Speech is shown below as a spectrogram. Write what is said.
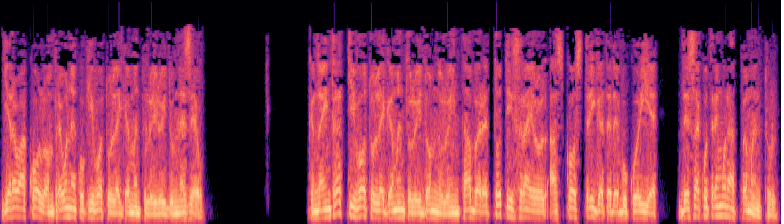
erau acolo împreună cu chivotul legământului lui Dumnezeu. Când a intrat chivotul legământului Domnului în tabără, tot Israelul a scos strigăte de bucurie, de s-a cutremurat pământul.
